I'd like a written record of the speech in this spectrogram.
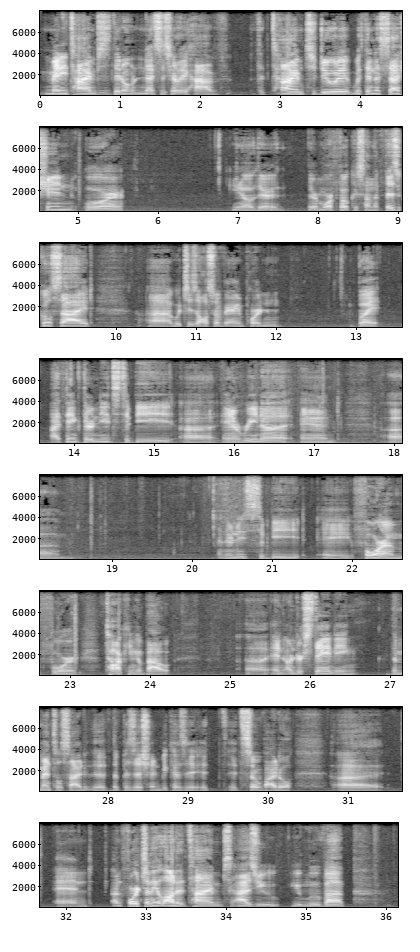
many times they don't necessarily have the time to do it within a session or you know they're they're more focused on the physical side uh, which is also very important but i think there needs to be uh, an arena and um, and there needs to be a forum for talking about uh, and understanding the mental side of the, the position because it, it it's so vital. Uh, and unfortunately, a lot of the times, as you you move up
